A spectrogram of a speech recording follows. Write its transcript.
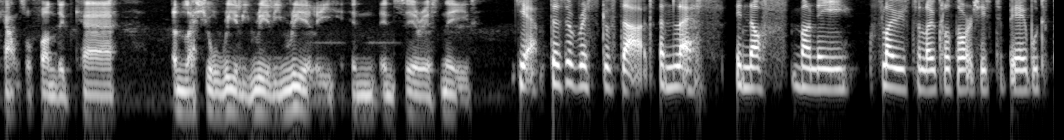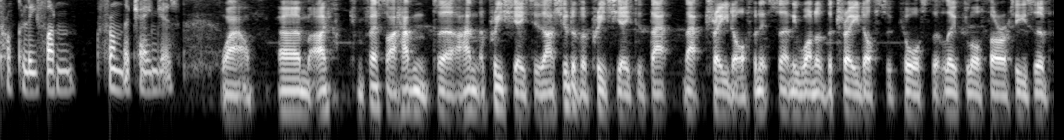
council funded care unless you're really, really, really in in serious need. Yeah, there's a risk of that unless enough money flows to local authorities to be able to properly fund from the changes. Wow. Um, I confess I hadn't uh, I hadn't appreciated. I should have appreciated that that trade off, and it's certainly one of the trade offs, of course, that local authorities have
